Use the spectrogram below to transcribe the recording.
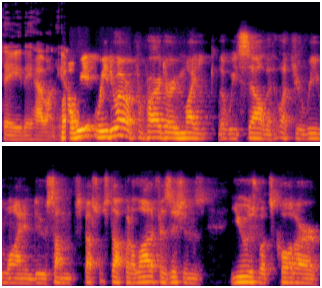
they they have on hand well, we, we do have a proprietary mic that we sell that lets you rewind and do some special stuff but a lot of physicians use what's called our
